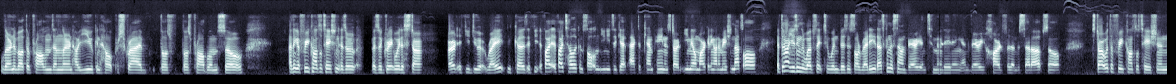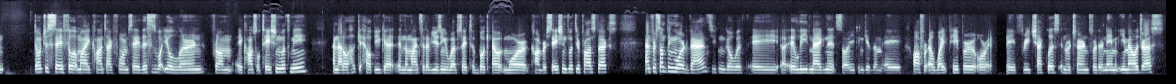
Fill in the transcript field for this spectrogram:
learn about the problems and learn how you can help prescribe those those problems. So I think a free consultation is a is a great way to start if you do it right because if you, if I if I tell a consultant you need to get active campaign and start email marketing automation that's all if they're not using their website to win business already that's going to sound very intimidating and very hard for them to set up so start with a free consultation don't just say fill out my contact form. Say this is what you'll learn from a consultation with me and that'll help you get in the mindset of using your website to book out more conversations with your prospects. And for something more advanced you can go with a, a lead magnet so you can give them a offer a white paper or a free checklist in return for their name and email address.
